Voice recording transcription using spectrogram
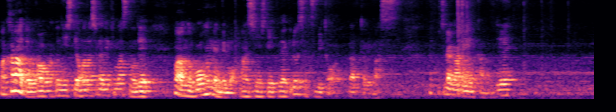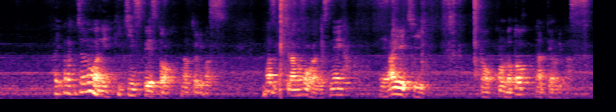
まあ、カラーでお顔を確認してお話ができますので、まあ、あの防犯面でも安心していただける設備となっております。こちらが玄関で、はい、またこちらの方がね、キッチンスペースとなっております。まずこちらの方がですね、え IH のコンロとなっております。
